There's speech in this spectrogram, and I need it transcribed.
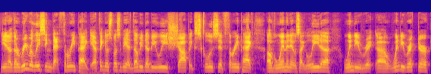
you know, they're re releasing that three pack. I think it was supposed to be a WWE shop exclusive three pack of women. It was like Lita, Wendi, uh, Wendi Richter,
